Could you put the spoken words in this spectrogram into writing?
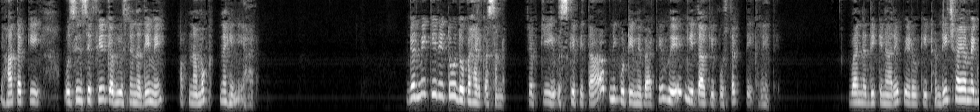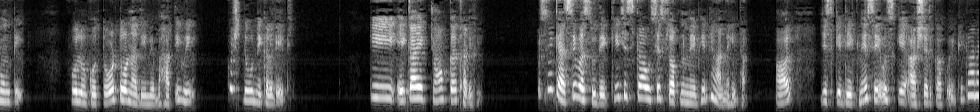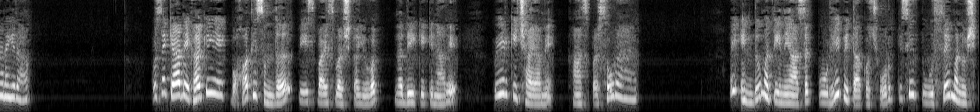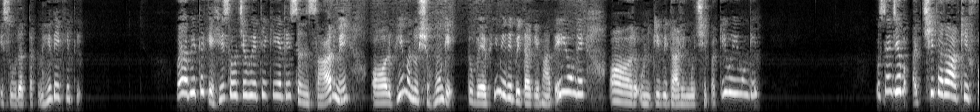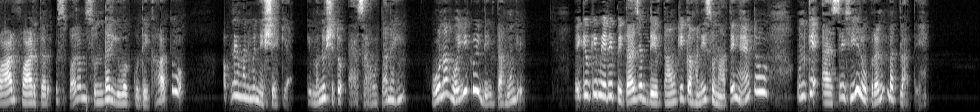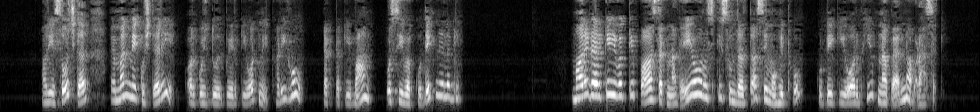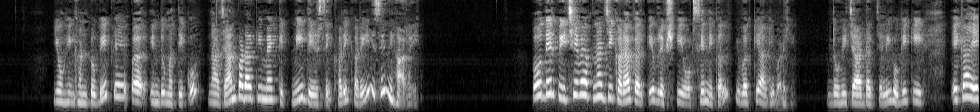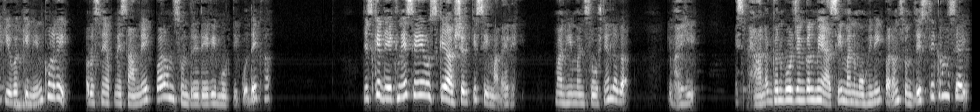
यहाँ तक कि उस दिन से फिर कभी उसने नदी में अपना मुख नहीं निहारा गर्मी की ऋतु दोपहर का समय, जबकि उसके पिता अपनी कुटी में बैठे हुए गीता की पुस्तक देख रहे थे। वह नदी किनारे पेड़ों की ठंडी छाया में घूमती, फूलों को तोड़ तोड़ नदी में बहाती हुई कुछ दूर निकल गई थी, कि एकाएक चौंक कर खड़ी हुई। उसने एक ऐसी वस्तु देखी जिसका उसे स्वप्न में भी ध्यान नहीं था और जिसके देखने से उसके आश्चर्य का कोई ठिकाना नहीं रहा। उसने क्या देखा कि एक बहुत ही सुंदर बीस बाईस वर्ष का युवक नदी के किनारे पेड़ की छाया में घास पर सो रहा है। इंदुमती ने आज तक बूढ़े पिता को छोड़ किसी दूसरे मनुष्य की सूरत तक नहीं देखी थी। वह अभी तक यही सोचे हुए थे कि यदि संसार में और भी मनुष्य होंगे तो वे भी मेरे पिता के भांति ही होंगे और उनकी भी दाढ़ी मुझे पकी हुई होंगी। उसने जब अच्छी तरह आँखें फाड़ फाड़ कर उस परम सुंदर युवक को देखा तो अपने मन में निश्चय किया कि मनुष्य तो ऐसा होता नहीं। हो ना हो, ये कोई देवता होंगे। क्योंकि मेरे पिता जब देवताओं की कहानी सुनाते हैं तो उनके ऐसे ही रूप रंग बतलाते हैं। और ये सोचकर मैं मन में कुछ डरी और कुछ दूर पेड़ की ओट में खड़ी हो टकटकी बाँध उस युवक को देखने लगी। मारे डर के युवक के पास तक न गई और उसकी सुंदरता से मोहित हो कुटी की ओर भी अपना पैर न बढ़ा सकी। यूँ ही घंटों बीत गए, पर इंदुमती को ना जान पड़ा कि मैं कितनी देर से खड़ी खड़ी इसे निहार रही बहुत देर पीछे वह अपना जी खड़ा करके वृक्ष की ओर से निकल युवक के आगे बढ़ी। दो ही चार डग चली होगी कि एकाएक युवक की नींद खुल गई। और उसने अपने सामने एक परम सुंदरी देवी मूर्ति को देखा, जिसके देखने से उसके आश्चर्य की सीमा नहीं रही। मन ही मन सोचने लगा कि भाई, इस भयानक घनघोर जंगल में ऐसी मनमोहिनी परम सुंदरी स्त्री कहाँ से आई?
